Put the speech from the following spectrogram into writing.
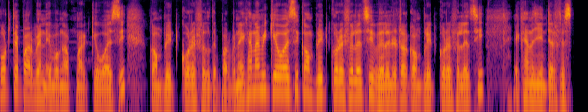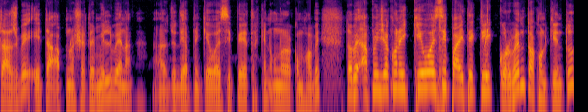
করতে পারবেন এবং আপনার কেওয়াইসি কমপ্লিট করে ফেলতে পারবেন। এখানে আমি কেওয়াইসি কমপ্লিট করে ফেলেছি ভ্যালিডেটর কমপ্লিট করে ফেলেছি, এখানে যে ইন্টারফেসটা আসবে, এটা আপনার সাথে মিলবে না যদি আপনি কেওয়াইসি পেয়ে থাকেন অন্যরকম হবে। তবে আপনি যখন এই কেওয়াইসি পাইতে ক্লিক করবেন, তখন কিন্তু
